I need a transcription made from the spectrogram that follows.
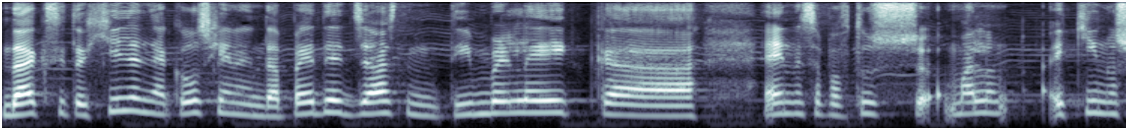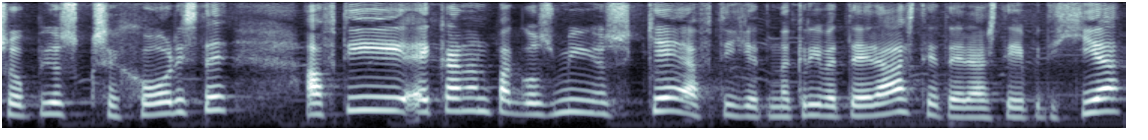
Εντάξει, το 1995, Justin Timberlake, α, ένας από αυτούς, μάλλον εκείνος ο οποίος ξεχώρισε. Αυτοί έκαναν παγκοσμίως και αυτοί για την ακρίβεια τεράστια, τεράστια επιτυχία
